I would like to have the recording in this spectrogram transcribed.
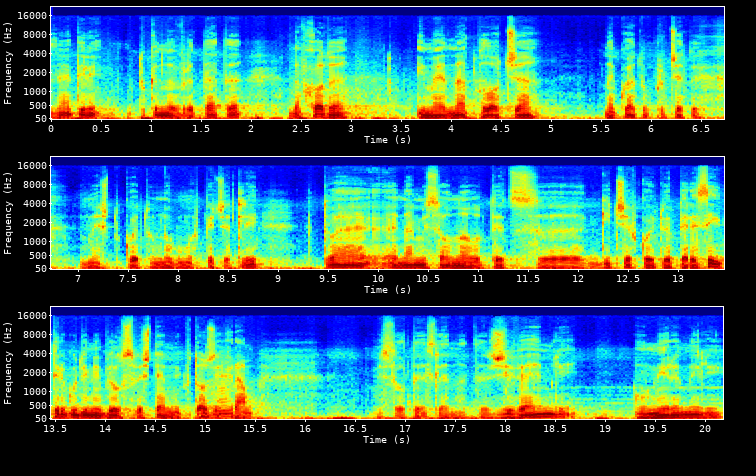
Знаете ли, тук на вратата, на входа, има една плоча, на която прочетах нещо, което много ме впечатли. Това е една мисъл на отец е, Гичев, който е 53 години бил свещеник в този храм. Мисълта е следната. Живеем ли, умираме ли,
